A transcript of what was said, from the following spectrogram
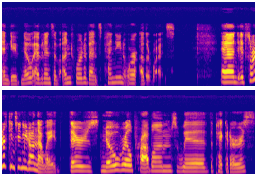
and gave no evidence of untoward events pending or otherwise. And it sort of continued on that way. There's no real problems with the picketers.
